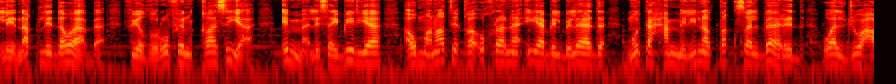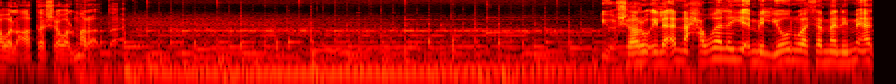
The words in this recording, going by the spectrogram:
لنقل الدواب في ظروف قاسية إما لسيبيريا أو مناطق أخرى نائية بالبلاد متحملين الطقس البارد والجوع والعطش والمرض. يشار إلى أن حوالي مليون وثمانمائة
